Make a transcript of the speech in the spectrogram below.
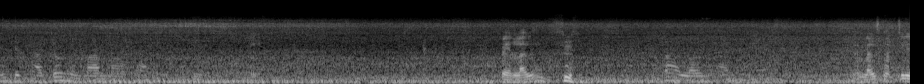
ចុះខ្ញុំបានមកផង vẻ lớn តើឥឡូវហើយ vẻ lớn mặt chứ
